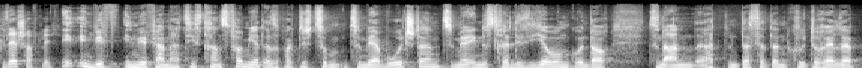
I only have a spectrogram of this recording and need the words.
gesellschaftlich. Inwie inwiefern hat sich transformiert? Also praktisch zum, zu mehr Wohlstand, zu mehr Industrialisierung und auch zu einer und das hat dann kulturelle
